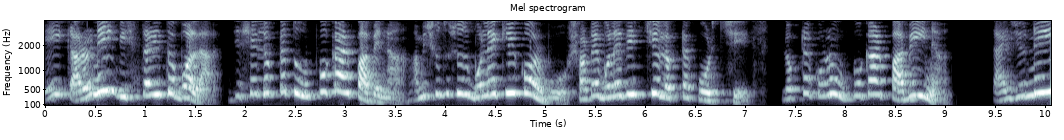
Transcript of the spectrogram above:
এই কারণেই বিস্তারিত বলা যে সেই লোকটা তো উপকার পাবে না। আমি শুধু শুধু বলে কি করব? শর্টে বলে দিচ্ছি লোকটা করছে। লোকটা কোনো উপকার পাবেই না। তাই জন্যেই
